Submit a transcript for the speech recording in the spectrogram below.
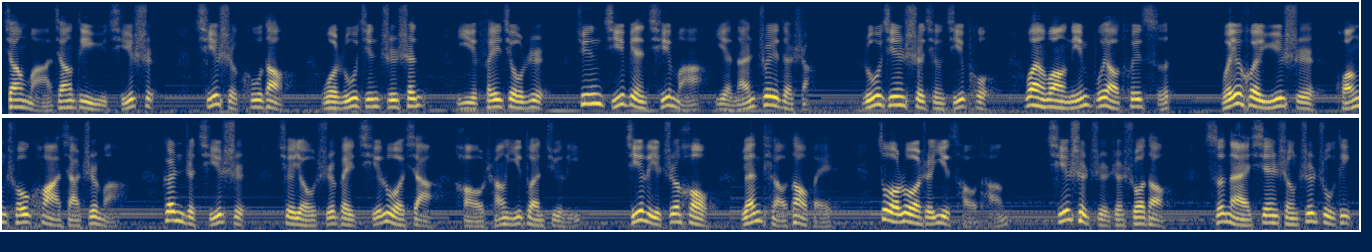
将马缰递与骑士，骑士哭道：“我如今之身已非旧日，君即便骑马也难追得上。如今事情急迫，万望您不要推辞。”韦慧于是黄抽胯下之马，跟着骑士。却有时被骑落下好长一段距离，几里之后，远眺到北，坐落着一草堂。骑士指着说道：“此乃先生之驻地，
